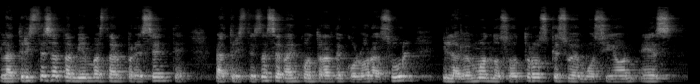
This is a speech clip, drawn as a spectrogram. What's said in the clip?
La tristeza también va a estar presente. La tristeza se va a encontrar de color azul y la vemos nosotros que su emoción es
